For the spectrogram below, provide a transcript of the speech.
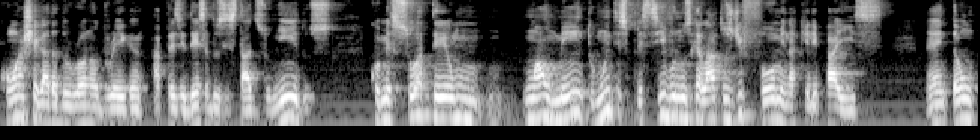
com a chegada do Ronald Reagan à presidência dos Estados Unidos, começou a ter um, um aumento muito expressivo nos relatos de fome naquele país. Né? Então,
